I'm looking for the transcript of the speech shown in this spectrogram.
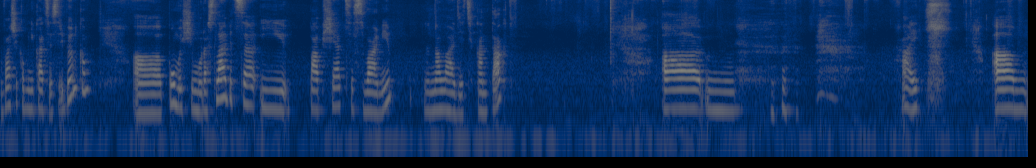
вашей коммуникации с ребенком, э, помощь ему расслабиться и пообщаться с вами, наладить контакт. А, Hi. А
